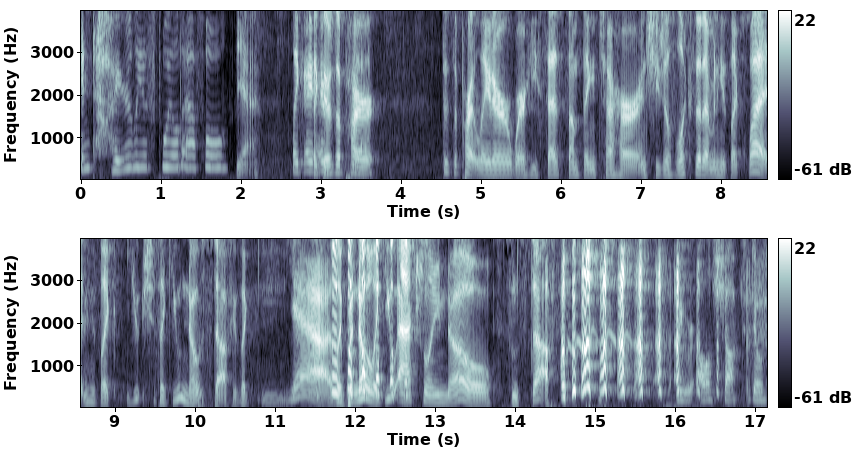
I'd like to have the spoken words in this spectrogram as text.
entirely a spoiled asshole. Yeah. Like I Like I- there's a yeah. part there's a part later where he says something to her and she just looks at him and he's like, "What?" And he's like, "You." She's like, "You know stuff." He's like, "Yeah." Like, but no, like you actually know some stuff. we were all shocked. Don't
